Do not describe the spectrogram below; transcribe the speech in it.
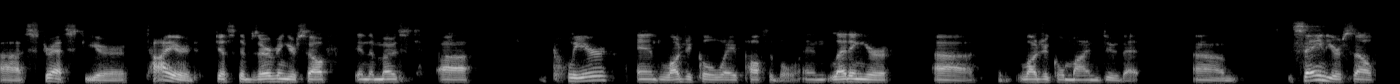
uh, stressed, you're tired. Just observing yourself in the most uh, clear and logical way possible, and letting your uh, logical mind do that. Um, saying to yourself,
